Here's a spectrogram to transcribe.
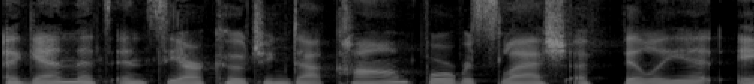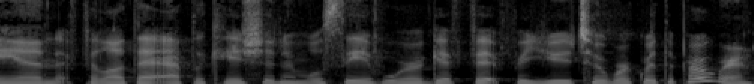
Again, that's ncrcoaching.com forward slash affiliate and fill out that application and we'll see if we're a good fit for you to work with the program.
